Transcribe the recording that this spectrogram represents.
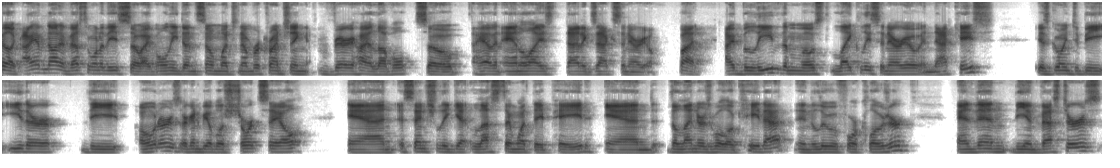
look, I have not invested in one of these, so I've only done so much number crunching, very high level. So, I haven't analyzed that exact scenario. But I believe the most likely scenario in that case is going to be either the owners are going to be able to short sale and essentially get less than what they paid, and the lenders will okay that in lieu of foreclosure. And then the investors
